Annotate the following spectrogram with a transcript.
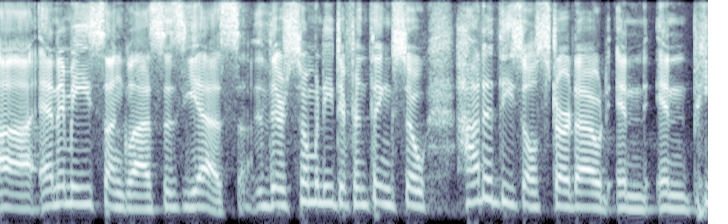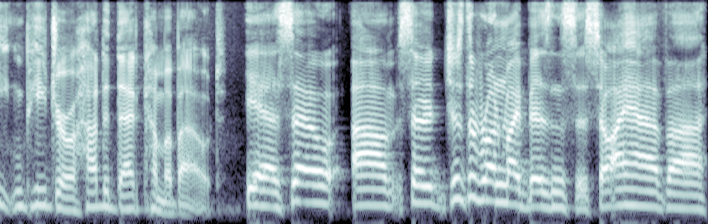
Uh, enemy sunglasses, yes. There's so many different things. So, how did these all start out in in Pete and Pedro? How did that come about? Yeah. So, um, so just to run my businesses. So I have uh,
